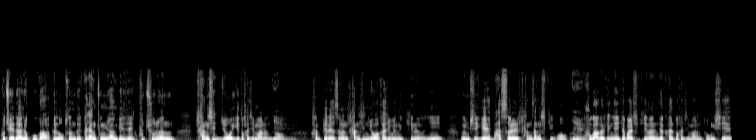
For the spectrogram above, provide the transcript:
후추에 대한 욕구가 별로 없었는데 가장 중요한 게 이제 후추는 향신료이기도 하지만은 또 예. 한편에서는 향신료가 가지고 있는 기능이 음식의 맛을 향상시키고 예. 후각을 굉장히 개발시키는 역할도 하지만 동시에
